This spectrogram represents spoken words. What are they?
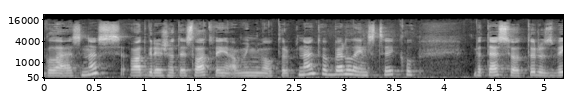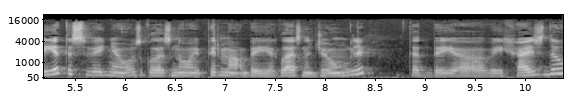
gleznas. Atgriežoties Latvijā, viņa vēl turpināja to Berlīnas ciklu. Bet esot tur uz vietas, viņa uzgleznoja. Pirmā bija glezna džungļi, tad bija Vīhaizdu,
